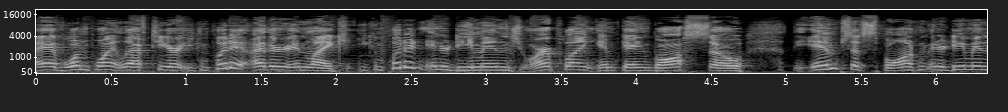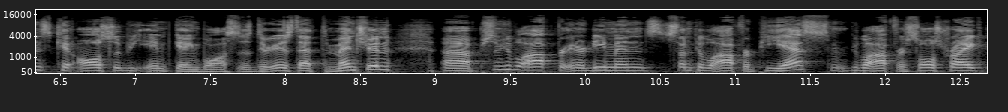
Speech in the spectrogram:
I have one point left here. You can put it either in like, you can put it in Inner Demons. You are playing Imp Gang boss, so the imps that spawn from Inner Demons can also be Imp Gang bosses. There is that dimension. Uh, some people opt for Inner Demons. Some people opt for PS. Some people opt for Soul Strike.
